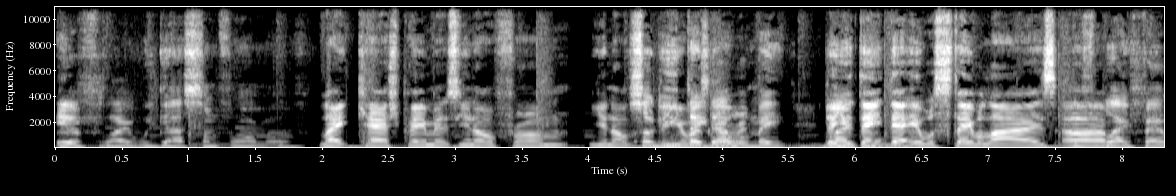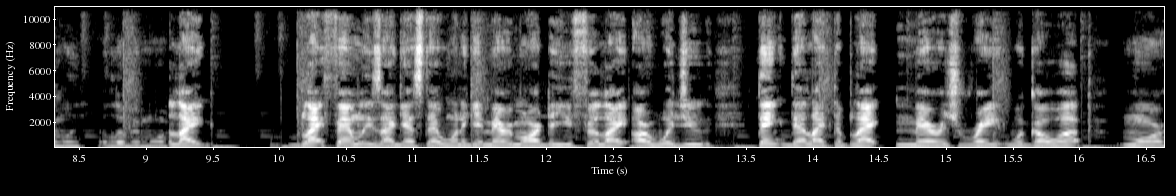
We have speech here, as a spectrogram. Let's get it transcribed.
if like we got some form of like cash payments, you know, from you know. so do the you US think that will government. make Do you think that it will stabilize, uh, black family a little bit more like black families? I guess that want to get married more. Do you feel like, or would you think that like the black marriage rate would go up more?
